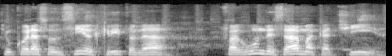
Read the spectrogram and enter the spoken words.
Tinha um coraçãozinho escrito lá. Fagundes ama a Catinha.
